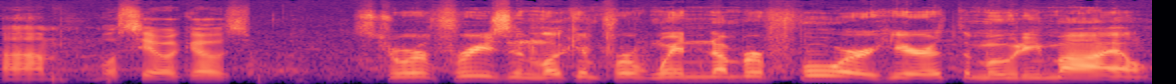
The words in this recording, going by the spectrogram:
um, we'll see how it goes. Stewart Friesen looking for win number four here at the Moody Mile.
